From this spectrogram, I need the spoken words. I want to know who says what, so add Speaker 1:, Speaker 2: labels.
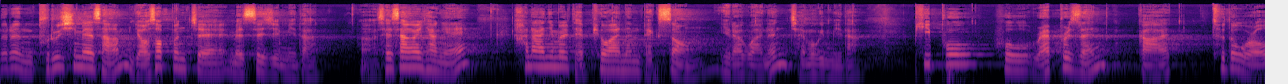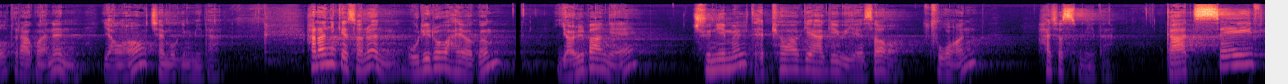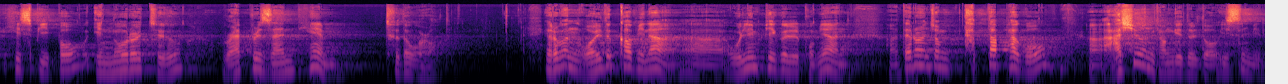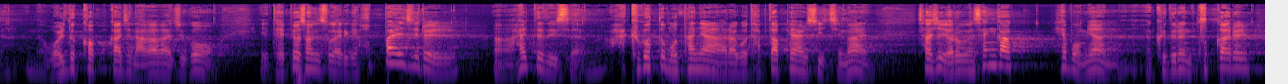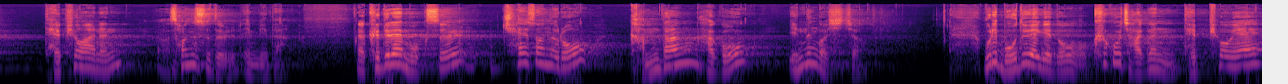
Speaker 1: 오늘은 부르심의 삶 여섯 번째 메시지입니다. 아, 세상을 향해 하나님을 대표하는 백성이라고 하는 제목입니다. People who represent God to the world 라고 하는 영어 제목입니다. 하나님께서는 우리로 하여금 열방에 주님을 대표하게 하기 위해서 구원하셨습니다. God saved his people in order to represent him to the world. 여러분 월드컵이나 아, 올림픽을 보면 아, 때로는 좀 답답하고 아, 아쉬운 경기들도 있습니다. 월드컵까지 나가가지고 대표 선수가 이렇게 헛발질을 어, 할 때도 있어요. 아, 그것도 못하냐라고 답답해 할 수 있지만 사실 여러분 생각해 보면 그들은 국가를 대표하는 선수들입니다. 그러니까 그들의 몫을 최선으로 감당하고 있는 것이죠. 우리 모두에게도 크고 작은 대표의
